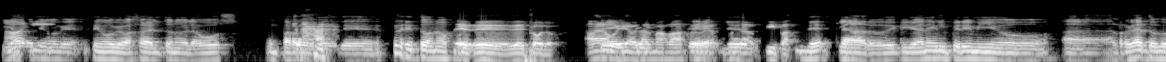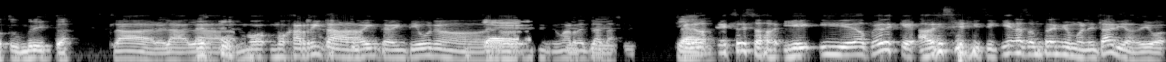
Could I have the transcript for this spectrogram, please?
Y ¿no? ahora Y- tengo que, tengo que bajar el tono de la voz. Un par de, de, de tonos. de, de- toro. Ahora Sí, voy a hablar más bajo De- la pipa. Claro, de que gané el premio al relato costumbrista. Claro, la, la mojarrita 2021 de Mar del Plata. Pero es eso, y, y, lo peor es que a veces ni siquiera son premios monetarios, digo.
